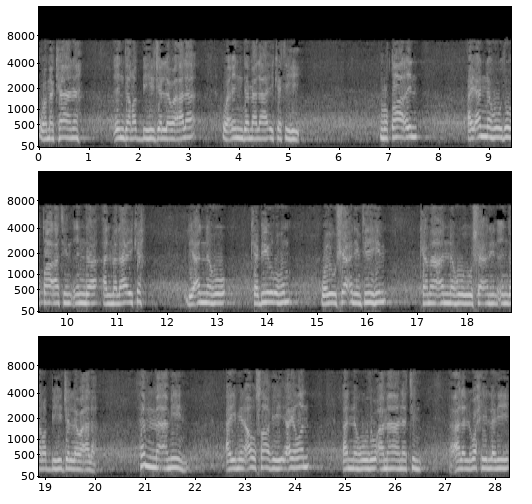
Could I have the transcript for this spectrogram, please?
ومكانة عند ربه جل وعلا وعند ملائكته. مطاع أي أنه ذو طاعة عند الملائكة لأنه كبيرهم وذو شأن فيهم كما أنه ذو شأن عند ربه جل وعلا. ثم أمين أي من أوصافه أيضا أنه ذو أمانة على الوحي الذي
